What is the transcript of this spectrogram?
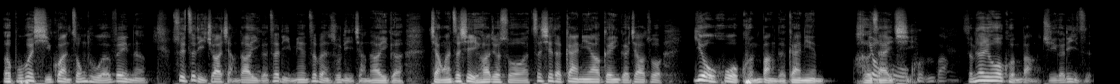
而不会习惯中途而废呢？所以这里就要讲到一个，这里面这本书里讲到一个，讲完这些以后就说这些的概念要跟一个叫做诱惑捆绑的概念合在一起。什么叫诱惑捆绑？举个例子，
